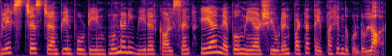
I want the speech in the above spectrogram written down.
பிளிட்ஸ் செஸ் சாம்பியன் போட்டியின் முன்னணி வீரர் கால்சன் இயான் நெப்போம் நியாட்சியுடன் பட்டத்தை பகிர்ந்து கொண்டுள்ளார்.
